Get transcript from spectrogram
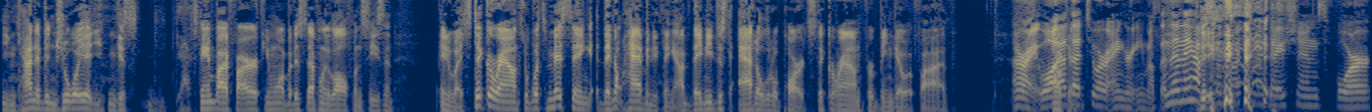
you can kind of enjoy it. You can just stand by fire if you want, but it's definitely Laughlin season. Anyway, stick around. So what's missing? They don't have anything. I- They need just to add a little part. Stick around for bingo at five. All right. Well, add Okay. that to our anger emails. And then they have some recommendations for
